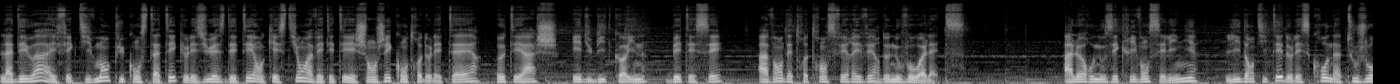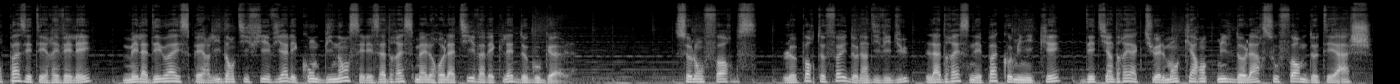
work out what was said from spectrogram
la DEA a effectivement pu constater que les USDT en question avaient été échangés contre de l'Ether, ETH, et du Bitcoin, BTC, avant d'être transférés vers de nouveaux wallets. À l'heure où nous écrivons ces lignes, l'identité de l'escroc n'a toujours pas été révélée, mais la DEA espère l'identifier via les comptes Binance et les adresses mail relatives avec l'aide de Google. Selon Forbes, le portefeuille de l'individu, l'adresse n'est pas communiquée, détiendrait actuellement 40 000 dollars sous forme de TH,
